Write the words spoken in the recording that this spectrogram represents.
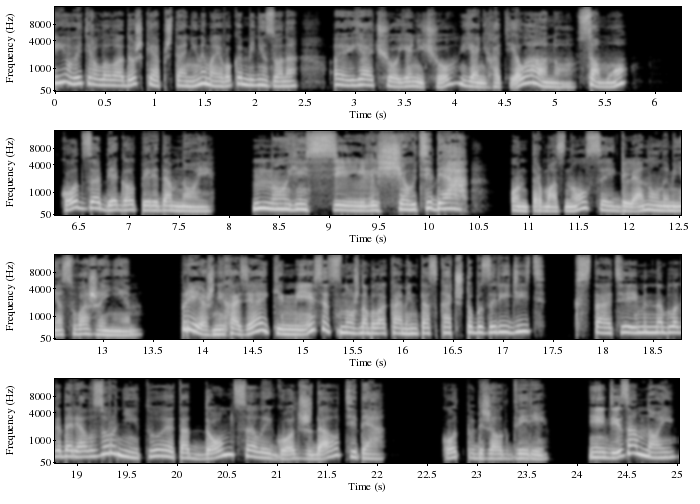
и вытерла ладошки об штанины моего комбинезона. «Э, «Я чё, я ничего, я не хотела, оно само». Кот забегал передо мной. «Ну и силища у тебя!» Он тормознулся и глянул на меня с уважением. «Прежней хозяйке месяц нужно было камень таскать, чтобы зарядить. Кстати, именно благодаря лазурниту этот дом целый год ждал тебя». Кот побежал к двери. «Иди за мной!»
